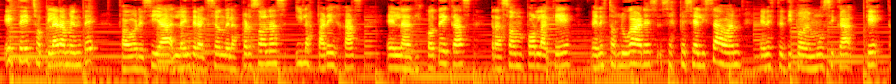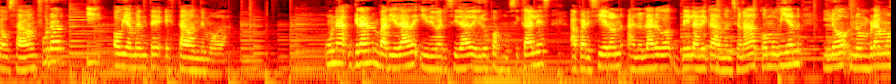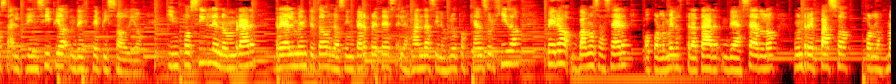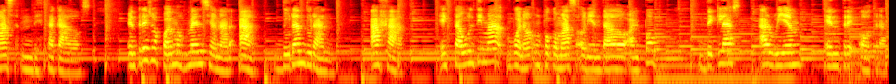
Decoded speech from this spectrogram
Este hecho claramente favorecía la interacción de las personas y las parejas en las discotecas, razón por la que en estos lugares se especializaban en este tipo de música que causaban furor y obviamente estaban de moda. Una gran variedad y diversidad de grupos musicales aparecieron a lo largo de la década mencionada, como bien lo nombramos al principio de este episodio. Imposible nombrar realmente todos los intérpretes, las bandas y los grupos que han surgido, pero vamos a hacer, o por lo menos tratar de hacerlo, un repaso por los más destacados. Entre ellos podemos mencionar a Duran Duran, Aja, esta última, bueno, un poco más orientado al pop, The Clash, R.E.M., entre otras.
